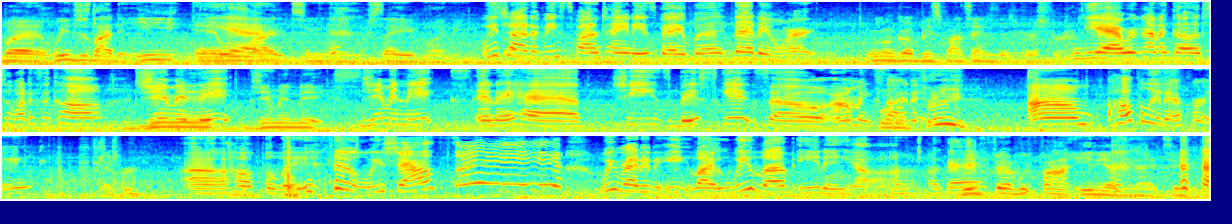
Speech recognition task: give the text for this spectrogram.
but we just like to eat and Yeah. we like to save money. we So try to be spontaneous, babe, but that didn't work. We're gonna go be spontaneous at the restaurant. Yeah, we're gonna go to what is it called? Jim and Nick. Jim and Nick's. Jim and Nick's, and they have cheese biscuits. So I'm excited. For free. Um, hopefully they're free. They free. Uh, hopefully we shall see. We ready to eat. Like we love eating, y'all. We Okay. fit, we find eating as an activity.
